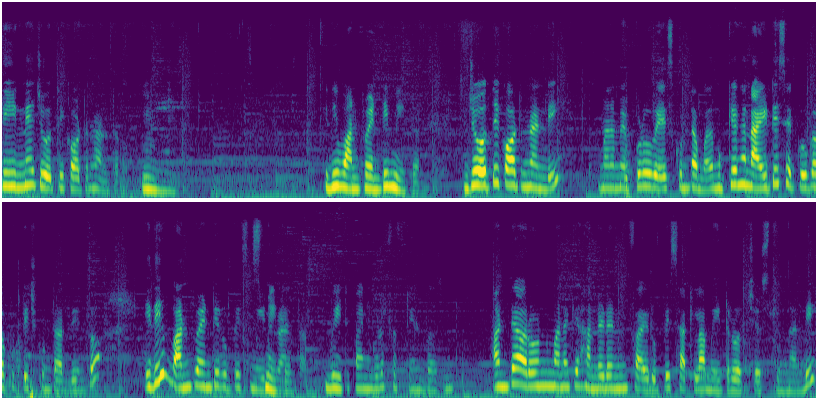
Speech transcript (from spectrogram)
దీన్నే జ్యోతి కాటన్ అంటారు. ఇది one twenty metre. Jyoti cotton అండి. మనం ఎప్పుడు వేసుకుంటాం కదా. ముఖ్యంగా నైటీస్ ఎక్కువగా కుట్టించుకుంటారు దీంతో. ఇది one twenty rupees metre metre. అంటారు వీటిపైన కూడా ఫిఫ్టీన్ పర్సెంట్. అంటే అరౌండ్ మనకి హండ్రెడ్ అండ్ ఫైవ్ రూపీస్ అట్లా మీటర్ వచ్చేస్తుందండి.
